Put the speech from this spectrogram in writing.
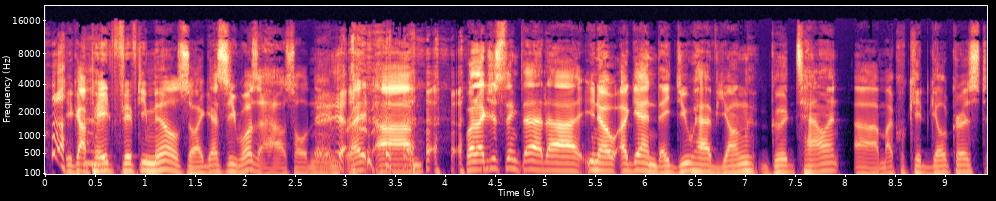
he got paid fifty mils, so I guess he was a household name, yeah. right? Um, but I just think that uh, you know, again, they do have young, good talent. Uh, Michael Kidd Gilchrist,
